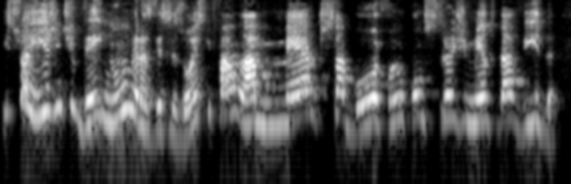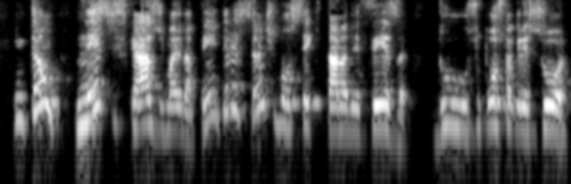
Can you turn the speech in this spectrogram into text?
Isso aí a gente vê inúmeras decisões que falam lá, mero de sabor, foi um constrangimento da vida. Então, nesses casos de Maria da Penha, é interessante você que está na defesa do suposto agressor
